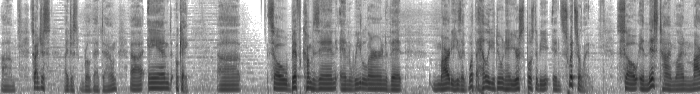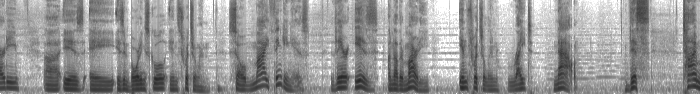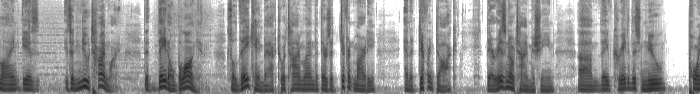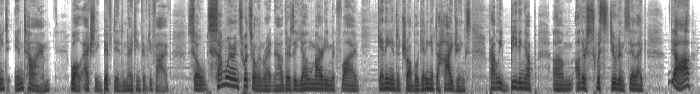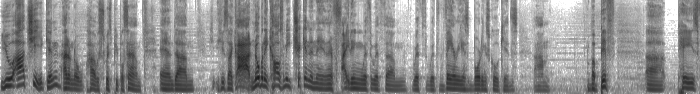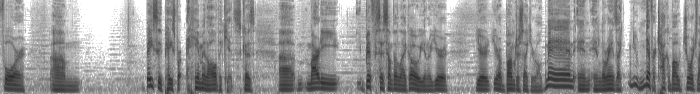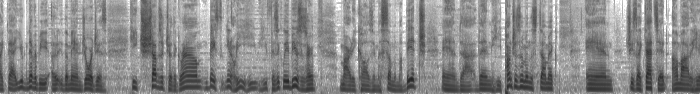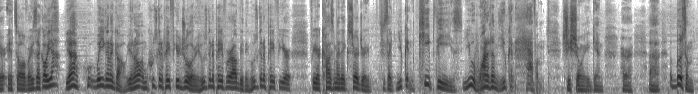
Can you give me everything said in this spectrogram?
Um, so I just I just wrote that down. Uh, and okay, uh, so Biff comes in and we learn that Marty, he's like, "What the hell are you doing here? You're supposed to be in Switzerland." So in this timeline, Marty uh, is a is in boarding school in Switzerland. So my thinking is there is another Marty in Switzerland right now. This timeline is is a new timeline that they don't belong in. So they came back to a timeline that there's a different Marty and a different Doc. There is no time machine. Um, they've created this new point in time. Well, actually, Biff did in 1955. So somewhere in Switzerland right now, there's a young Marty McFly getting into trouble, getting into hijinks, probably beating up um, other Swiss students. They're like, "Yeah, you are chicken." I don't know how Swiss people sound, and um, he's like, "Ah, nobody calls me chicken," and, they, they're fighting with with um, with with various boarding school kids. Um, but Biff uh, pays for um, basically pays for him and all the kids because uh, Marty Biff says something like, "Oh, you know, you're you're you're a bum just like your old man. And and Lorraine's like, you never talk about George like that. You'd never be uh, the man George is. He shoves her to the ground. Basically, you know, he he he physically abuses her. Marty calls him a son of a bitch, and uh, then he punches him in the stomach, and she's like, "That's it, I'm out of here, it's over." He's like, "Oh yeah, yeah, Who, where you gonna go? You know, um, who's gonna pay for your jewelry? Who's gonna pay for everything? Who's gonna pay for your for your cosmetic surgery?" She's like, "You can keep these. You wanted them, you can have them." She's showing again her uh, bosom,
